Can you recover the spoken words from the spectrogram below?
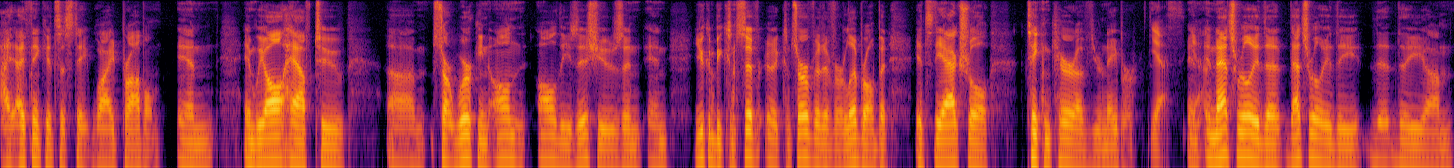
I, I think it's a statewide problem, and and we all have to um, start working on all these issues. And and you can be uh, conservative or liberal, but it's the actual taking care of your neighbor. Yes, and, yeah. and that's really the that's really the the the um,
